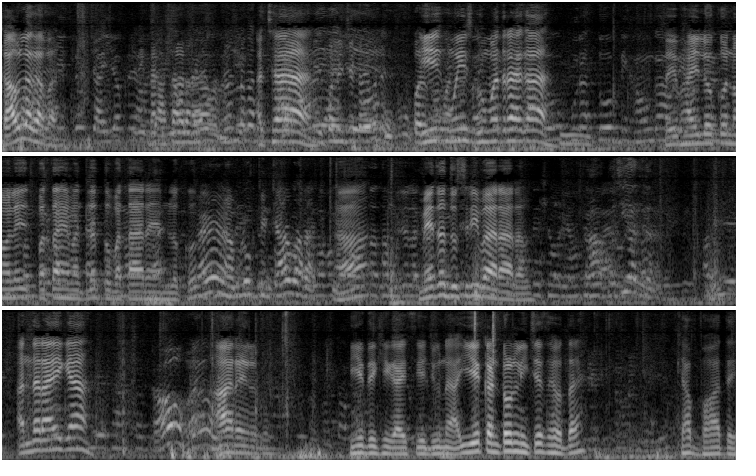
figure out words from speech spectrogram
काऊ लगा बा अच्छा वहीं घूमत रहेगा? तो ये भाई लोग को नॉलेज पता है मतलब तो बता रहे हैं हम लोग को। हम लोग तीन चार बार हाँ मैं तो दूसरी बार आ रहा हूँ। अंदर आए क्या? आ रहे हैं ये देखिए गाइस ये जूना ये कंट्रोल नीचे से होता है। क्या बात है।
